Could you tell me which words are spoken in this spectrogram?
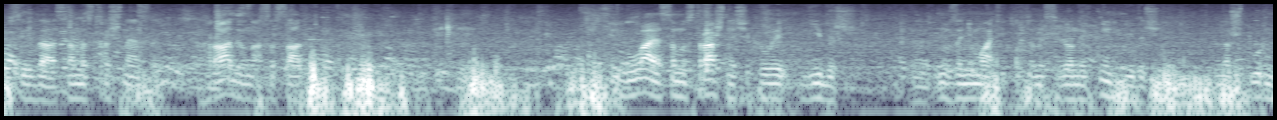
завжди саме страшне. Це гради у нас осади. Буває саме страшне, ще коли їдеш, е, ну, займати якийсь населений пункт, їдеш на штурм,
